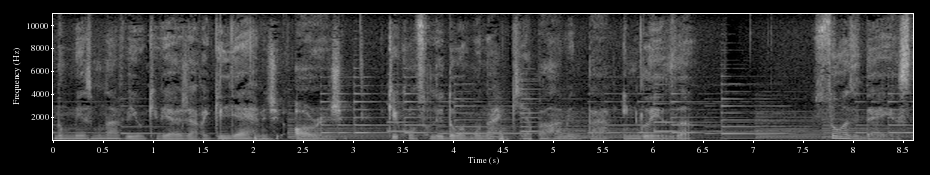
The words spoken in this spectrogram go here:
no mesmo navio que viajava Guilherme de Orange, que consolidou a monarquia parlamentar inglesa. Suas ideias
